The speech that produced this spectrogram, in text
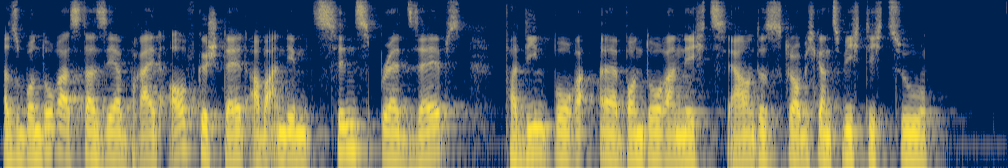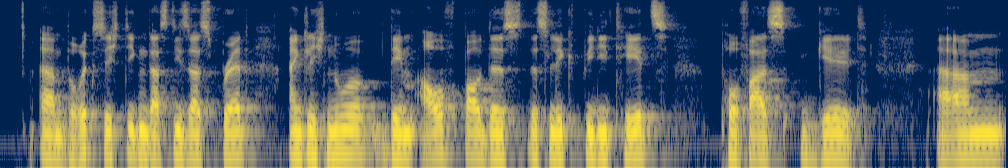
Also Bondora ist da sehr breit aufgestellt, aber an dem Zinsspread selbst verdient Bora, äh, Bondora nichts. Ja, und das ist, glaube ich, ganz wichtig zu, berücksichtigen, dass dieser Spread eigentlich nur dem Aufbau des, des Liquiditätspuffers gilt. Ähm,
